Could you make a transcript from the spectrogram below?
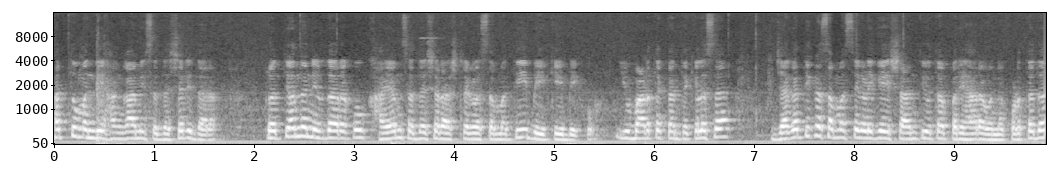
ಹತ್ತು ಮಂದಿ ಹಂಗಾಮಿ ಸದಸ್ಯರಿದ್ದಾರೆ. ಪ್ರತಿಯೊಂದು ನಿರ್ಧಾರಕ್ಕೂ ಖಾಯಂ ಸದಸ್ಯ ರಾಷ್ಟ್ರಗಳ ಸಮ್ಮತಿ ಬೇಕೇ ಬೇಕು. ಇವು ಮಾಡತಕ್ಕಂಥ ಕೆಲಸ. ಜಾಗತಿಕ ಸಮಸ್ಯೆಗಳಿಗೆ ಶಾಂತಿಯುತ ಪರಿಹಾರವನ್ನು ಕೊಡ್ತದ.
